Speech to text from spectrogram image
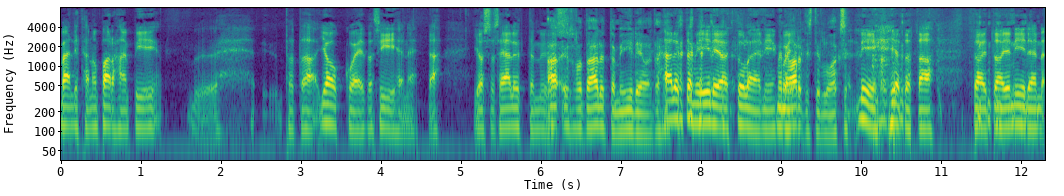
bändithän on parhaimpia äh, tota, joukkueita siihen, että jossa se älyttömyys... Ä, jos halutaan älyttömiä ideoita. Älyttömiä ideoita tulee. Niin Mene artistin luokse. Niin, ja, tota, toi, toi, ja niiden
